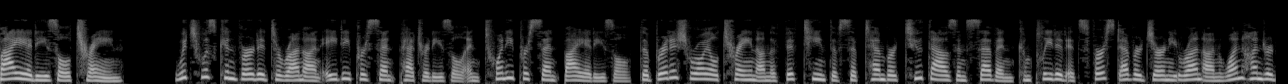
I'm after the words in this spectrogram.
biodiesel train which was converted to run on 80% petrodiesel and 20% biodiesel. The British Royal Train on 15 September 2007 completed its first ever journey run on 100%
